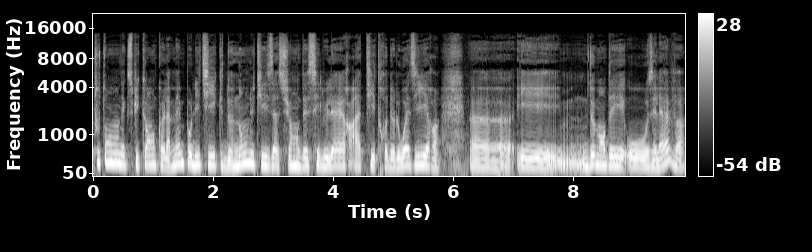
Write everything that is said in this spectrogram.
tout en expliquant que la même politique de non-utilisation des cellulaires à titre de loisir est demandée aux élèves.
